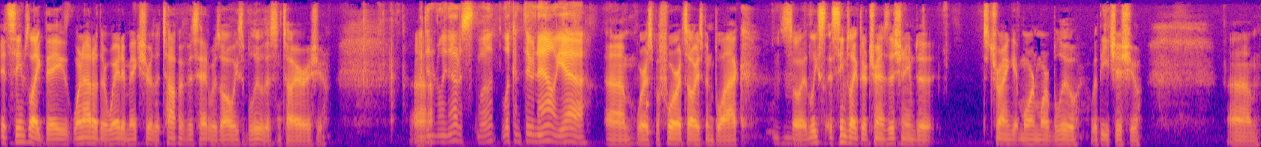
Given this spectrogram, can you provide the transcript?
it seems like they went out of their way to make sure the top of his head was always blue this entire issue. I Uh, didn't really notice. Well, looking through now, yeah. um, whereas before it's always been black. Mhm. So at least it seems like they're transitioning to to try and get more and more blue with each issue. Um,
